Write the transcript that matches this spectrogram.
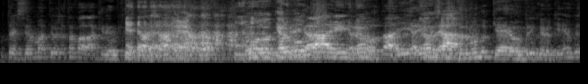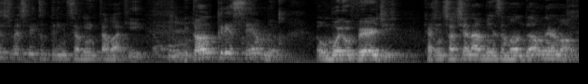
no terceiro o Matheus já tava lá querendo pegar já. É. já, Ô, eu quero Pegar, voltar, hein? Quero Não. voltar aí, aí Não, já. ah, todo mundo quer. Eu brinco, eu queria ver se eu tivesse feito 30 se alguém tava aqui. Então cresceu, meu. O molho verde, que a gente só tinha na mesa, mandamos, né, irmão?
